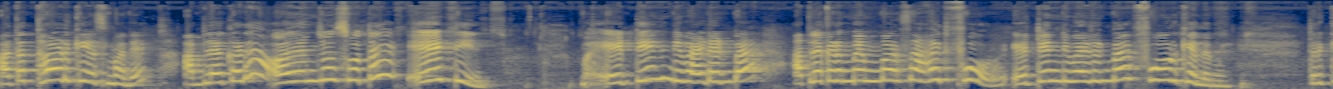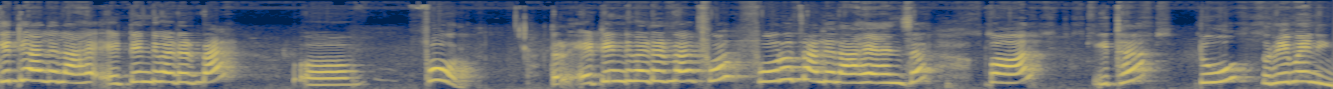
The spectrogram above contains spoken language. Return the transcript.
आता थर्ड केसमध्ये आपल्याकडे ऑरेंजेस होते एटीन मग एटीन डिवायडेड बाय आपल्याकडे मेंबर्स आहेत four eighteen divided by four केलं मी. तर किती आलेलं आहे? एटीन डिवायडेड बाय फोर तर एटीन डिवायडेड बाय फोर फोरच आलेला आहे आन्सर पण इथं टू रिमेनिंग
